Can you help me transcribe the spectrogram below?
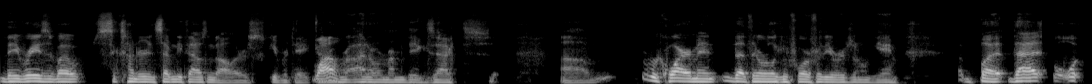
they raised about six hundred and seventy thousand dollars, give or take. Wow. I don't, I don't remember the exact um, requirement that they were looking for for the original game but that w-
